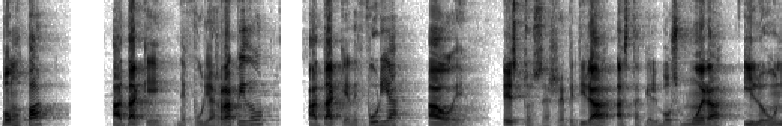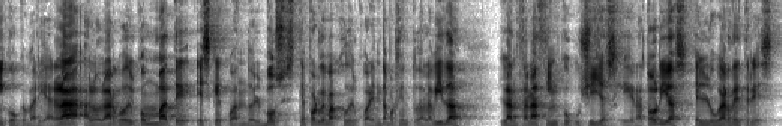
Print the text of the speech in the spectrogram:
Pompa, ataque de furia rápido, ataque de furia AOE. Esto se repetirá hasta que el boss muera y lo único que variará a lo largo del combate es que cuando el boss esté por debajo del 40% de la vida, lanzará 5 cuchillas gigatorias en lugar de 3.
